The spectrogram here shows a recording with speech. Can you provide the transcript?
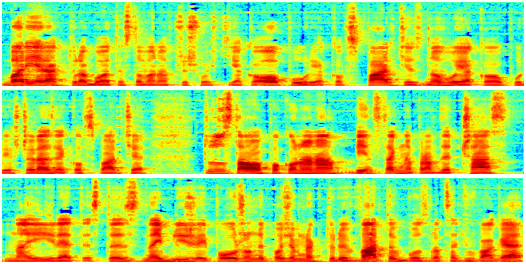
Bariera, która była testowana w przyszłości jako opór, jako wsparcie, znowu jako opór, jeszcze raz jako wsparcie, tu została pokonana, więc tak naprawdę czas na jej retest. To jest najbliżej położony poziom, na który warto by było zwracać uwagę.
